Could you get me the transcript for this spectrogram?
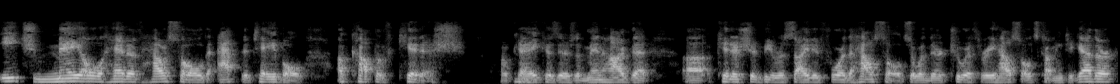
each male head of household at the table a cup of kiddush, okay? Because mm-hmm. there's a minhag that uh, kiddush should be recited for the household. So when there are two or three households coming together,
